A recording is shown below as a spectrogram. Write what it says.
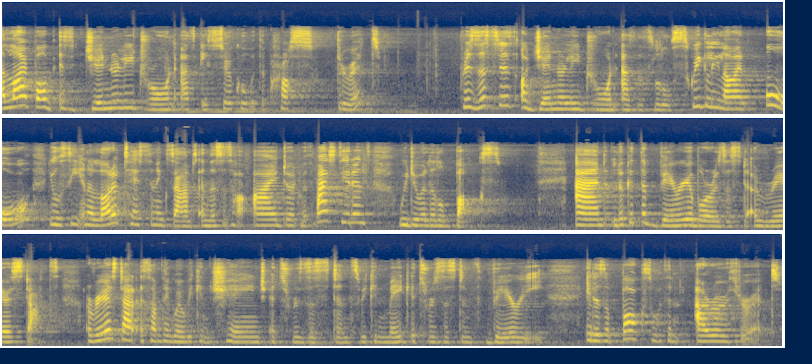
A light bulb is generally drawn as a circle with a cross through it. Resistors are generally drawn as this little squiggly line, or you'll see in a lot of tests and exams, and this is how I do it with my students, we do a little box. And look at the variable resistor, a rheostat. A rheostat is something where we can change its resistance, we can make its resistance vary. It is a box with an arrow through it.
